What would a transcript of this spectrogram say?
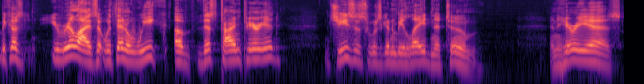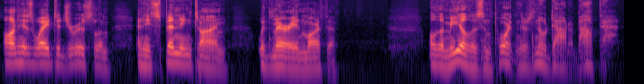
Because you realize that within a week of this time period, Jesus was going to be laid in a tomb. And here he is on his way to Jerusalem, and he's spending time with Mary and Martha. Oh, the meal is important. There's no doubt about that.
